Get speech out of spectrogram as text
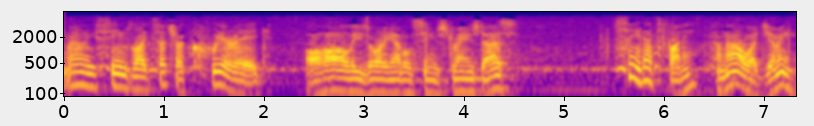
Well, he seems like such a queer egg. Oh, all these Orientals seem strange to us. Say, that's funny. Now what, Jimmy?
